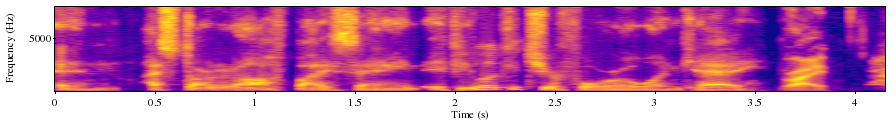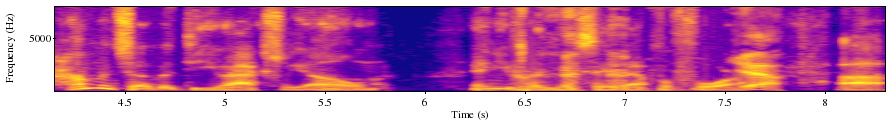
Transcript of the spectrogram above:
And I started off by saying, if you look at your 401k, right, how much of it do you actually own? And you've heard me say that before. yeah, uh,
